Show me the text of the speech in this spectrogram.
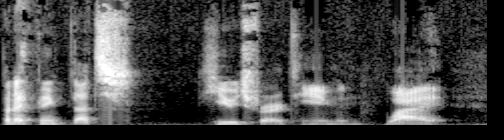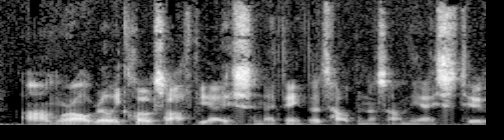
but I think that's huge for our team and why um, we're all really close off the ice, and I think that's helping us on the ice too.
